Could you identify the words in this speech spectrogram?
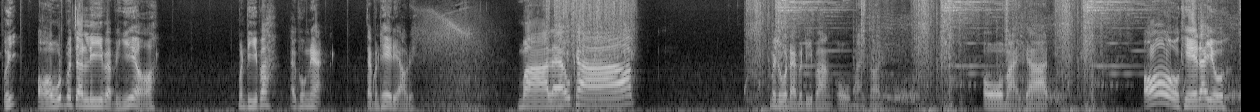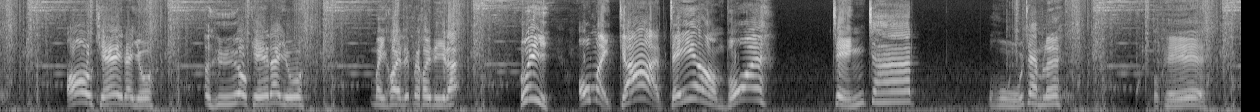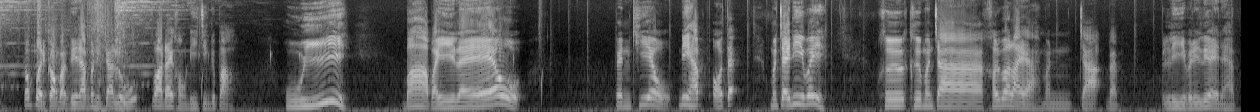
เอ้ยอ๋ออาวุธมันจะรีแบบอย่างนี้เหรอ มันดีปะไอ้พวกเนี้ย แต่มันเท่ดีเอาดิ มาแล้วครับ ไม่รู้ไหนมันดีบ้าง โอ้ my god โอ้ my god โอโอเคได้อยู่ โอเคได้อยู่เฮือโอเคได้อยู่ ไม่ค่อยไม่ค่อยดีละเฮ้ย โอ้ my god damn boy เจ๋งจัด โอ้โหแจ่มเลย โอเค ต้องเปิดกล่องแบบนี้นะครับมันถึงจะรู้ว่าได้ของดีจริงหรือเปล่า หุยบ้าไปแล้ว เป็นเขี้ยว นี่ครับ อ๋อแต่มันใจนี่เว้ย คือคือมันจะเขาเรียกว่าอะไรอะ มันจะแบบรีไปเรื่อยๆนะครับ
